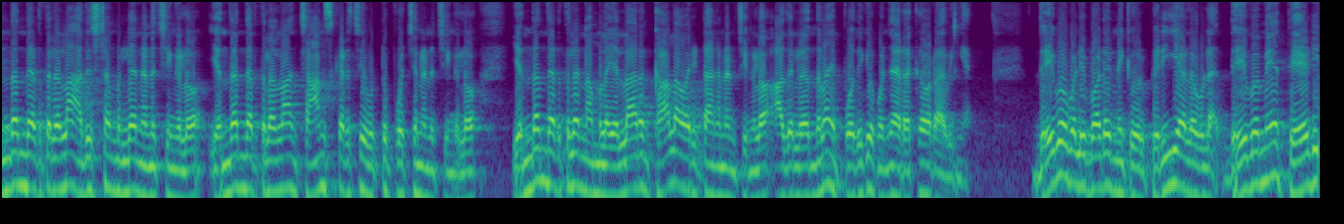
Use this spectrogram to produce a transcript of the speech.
எந்தெந்த இடத்துலலாம் அதிர்ஷ்டம் இல்லைன்னு நினச்சிங்களோ எந்தெந்த இடத்துலலாம் சான்ஸ் கிடச்சி விட்டு போச்சுன்னு நினச்சிங்களோ எந்தெந்த இடத்துல நம்மளை எல்லாரும் காலை வாரிட்டாங்கன்னு நினச்சிங்களோ அதுலேருந்துலாம் இப்போதைக்கு கொஞ்சம் ரெக்கவர் ஆவீங்க. தெய்வ வழிபாடு இன்னைக்கு ஒரு பெரிய அளவில் தெய்வமே தேடி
